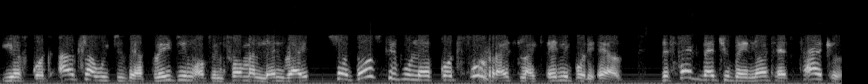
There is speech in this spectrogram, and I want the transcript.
You have got ULTRA, which is the upgrading of informal land rights. So those people have got full rights like anybody else. The fact that you may not have title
